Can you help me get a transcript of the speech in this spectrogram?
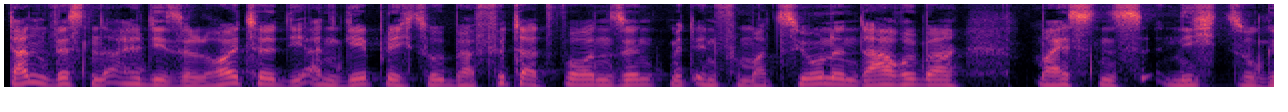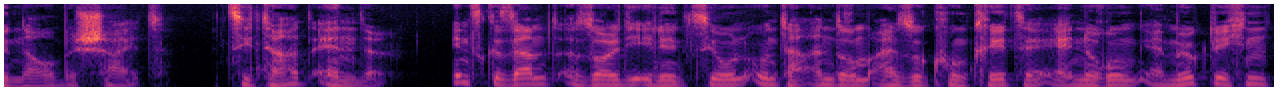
Dann wissen all diese Leute, die angeblich so überfüttert worden sind mit Informationen darüber, meistens nicht so genau Bescheid. Zitat Ende. Insgesamt soll die Edition unter anderem also konkrete Erinnerungen ermöglichen.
